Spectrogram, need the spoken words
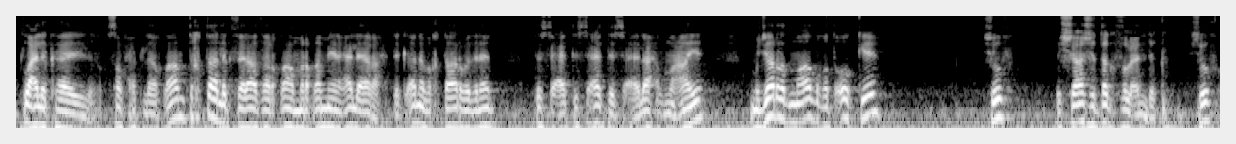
يطلع لك هاي صفحة الأرقام تختار لك ثلاث أرقام رقمين على راحتك. أنا بختار مثلا تسعة تسعة تسعة لاحظ معايا مجرد ما أضغط okay شوف الشاشة تقفل عندك. شوف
